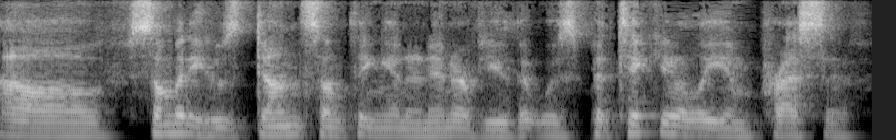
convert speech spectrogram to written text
of somebody who's done something in an interview that was particularly impressive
